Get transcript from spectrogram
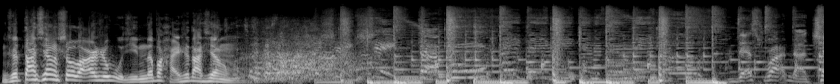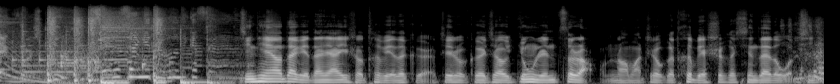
你说大象瘦了二十五斤，那不还是大象吗？”今天要带给大家一首特别的歌，这首歌叫《庸人自扰》，你知道吗？这首歌特别适合现在的我的心情。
